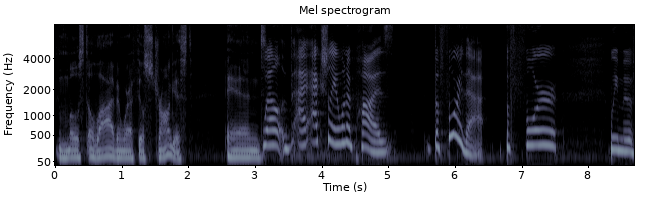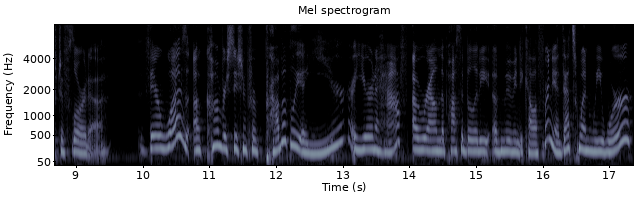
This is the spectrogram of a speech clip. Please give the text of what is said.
most alive and where I feel strongest. And well, I actually I want to pause before that. Before we moved to Florida, there was a conversation for probably a year, a year and a half around the possibility of moving to California. That's when we were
